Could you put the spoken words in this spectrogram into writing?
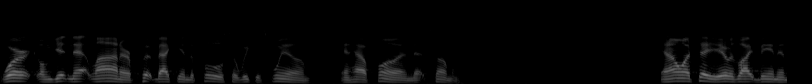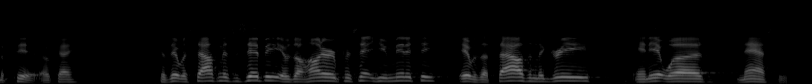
work on getting that liner put back in the pool so we could swim and have fun that summer. And I want to tell you, it was like being in a pit, okay? Because it was South Mississippi, it was 100% humidity, it was 1,000 degrees, and it was nasty,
